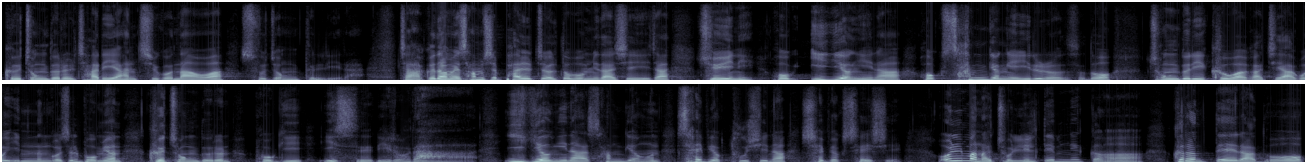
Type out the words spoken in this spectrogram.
그 종들을 자리에 앉히고 나와 수종 들리라. 자, 그 다음에 38절 또 봅니다. 시작. 주인이 혹 이경이나 혹 삼경에 이르러서도 종들이 그와 같이 하고 있는 것을 보면 그 종들은 복이 있으리로다. 이경이나 삼경은 새벽 2시나 새벽 3시. 얼마나 졸릴 때입니까? 그런 때라도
